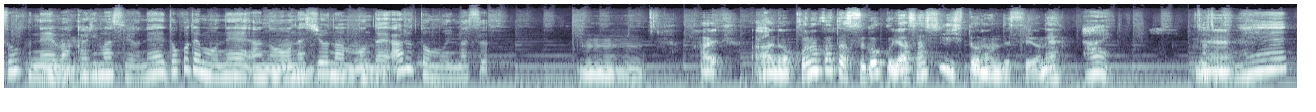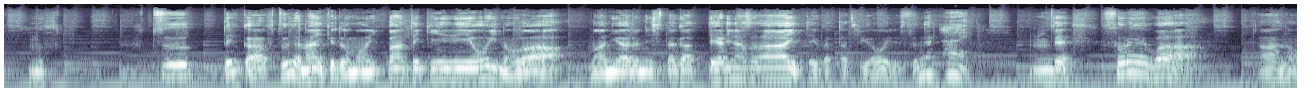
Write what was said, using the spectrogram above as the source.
すごくね、わかりますよね。どこでもね、あの、同じような問題あると思います。うんはいあのこの方すごく優しい人なんですよねはい。そうですね。ふ普通っていうか普通じゃないけども一般的に多いのはマニュアルに従ってやりなさいっていう形が多いですね。はい。うんでそれはあの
